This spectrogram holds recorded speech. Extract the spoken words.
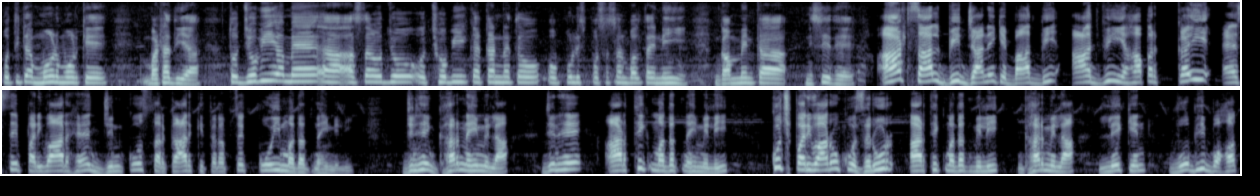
प्रतिटा मोड़ मोड़ के बैठा दिया। तो जो भी मैं असर जो छवि का करना तो वो पुलिस प्रशासन बोलता है, नहीं, गवर्नमेंट का निषेध है। आठ साल बीत जाने के बाद भी आज भी यहाँ पर कई ऐसे परिवार हैं जिनको सरकार की तरफ़ से कोई मदद नहीं मिली। जिन्हें घर नहीं मिला, जिन्हें आर्थिक मदद नहीं मिली। कुछ परिवारों को ज़रूर आर्थिक मदद मिली, घर मिला, लेकिन वो भी बहुत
